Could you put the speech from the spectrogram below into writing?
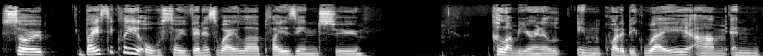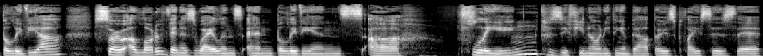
So basically, also Venezuela plays into Colombia in, a, in quite a big way, um, and Bolivia. So a lot of Venezuelans and Bolivians are fleeing because if you know anything about those places, they're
